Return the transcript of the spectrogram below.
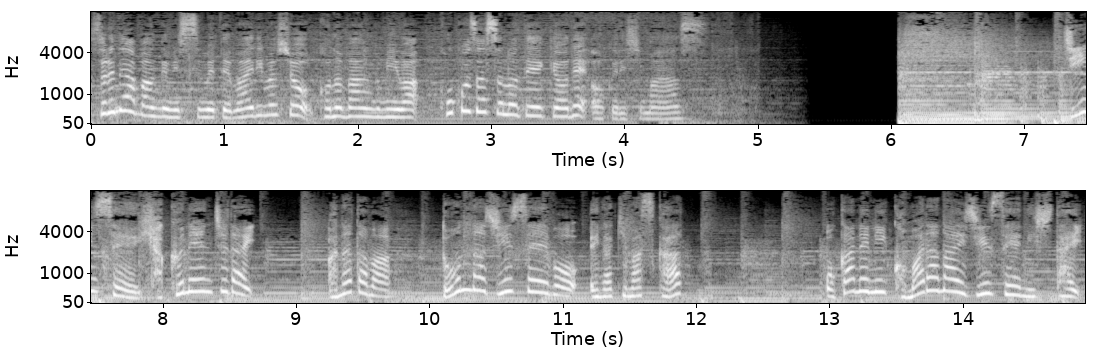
それでは番組進めてまいりましょう。この番組はココザスの提供でお送りします。人生100年時代。あなたはどんな人生を描きますか？お金に困らない人生にしたい。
